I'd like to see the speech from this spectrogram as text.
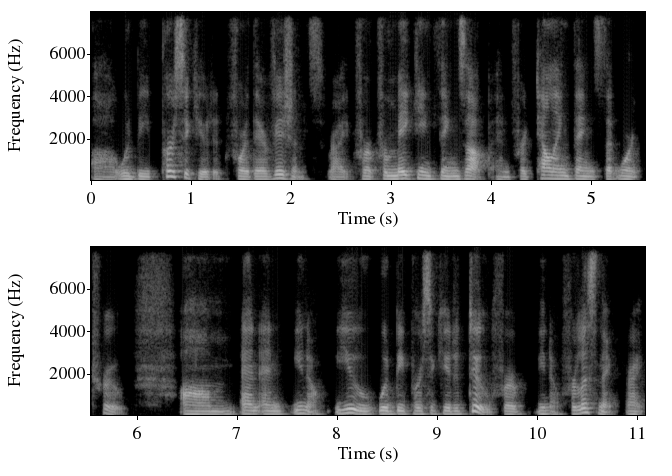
uh, would be persecuted for their visions, right? For, for making things up and for telling things that weren't true um, and and you know you would be persecuted too for you know for listening right?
